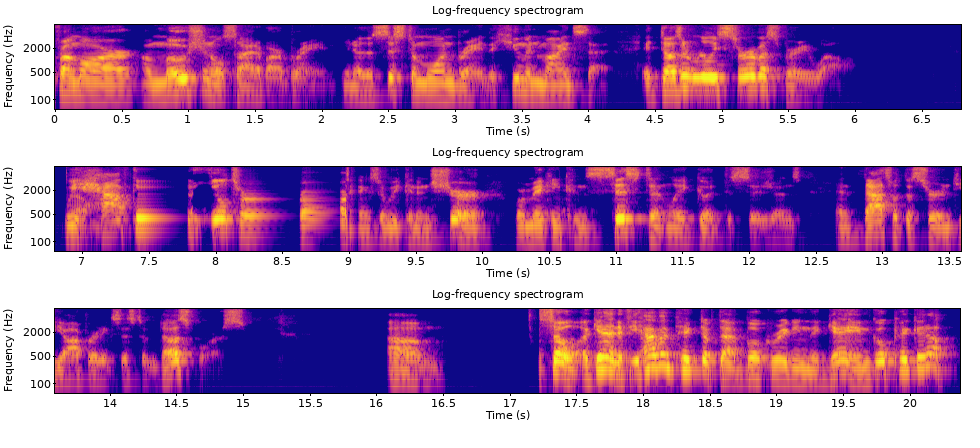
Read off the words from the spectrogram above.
from our emotional side of our brain, you know, the system one brain, the human mindset. It doesn't really serve us very well. We no. have to filter things so we can ensure we're making consistently good decisions. And that's what the certainty operating system does for us. Um, so, again, if you haven't picked up that book, Rigging the Game, go pick it up.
